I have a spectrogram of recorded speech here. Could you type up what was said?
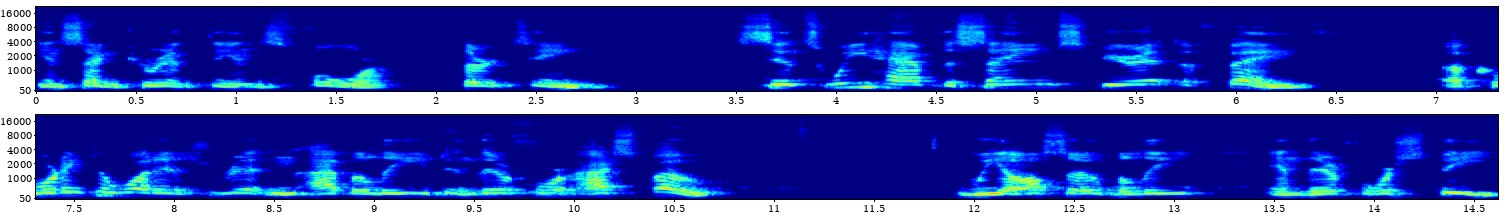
in 2 Corinthians 4 13, Since we have the same spirit of faith, according to what is written, I believed and therefore I spoke. We also believe and therefore speak,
